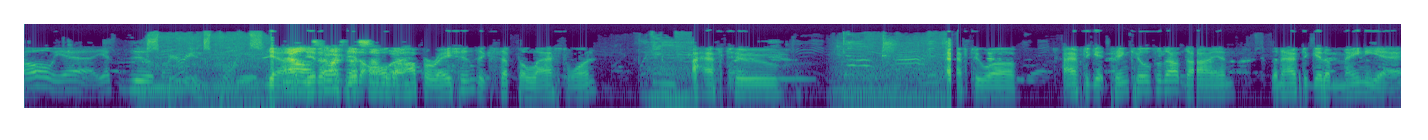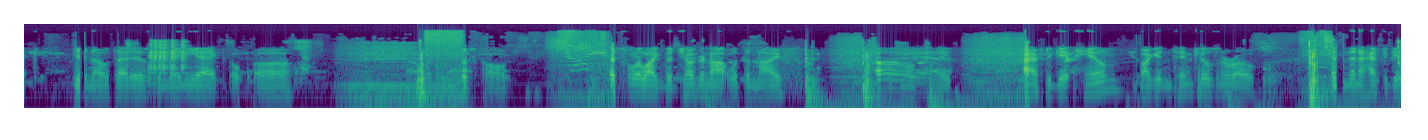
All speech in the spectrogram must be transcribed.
Oh yeah, you have to do. Experience points. Yeah, Now, I did. I I did all the operations except the last one. I have to. I have to. Uh, I have to get 10 kills without dying. Then I have to get a maniac. You know what that is? The maniac. Uh, what's this called? It's for like the juggernaut with the knife. Oh yeah. Nate. I have to get him by getting 10 kills in a row. And then I have to get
